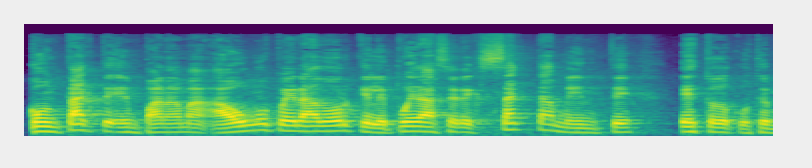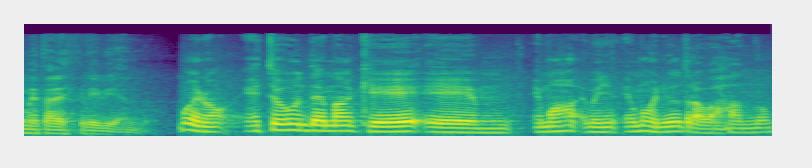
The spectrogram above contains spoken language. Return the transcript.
contacte en Panamá a un operador que le pueda hacer exactamente esto que usted me está describiendo? Bueno, este es un tema que eh, hemos, hemos, venido trabajando.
